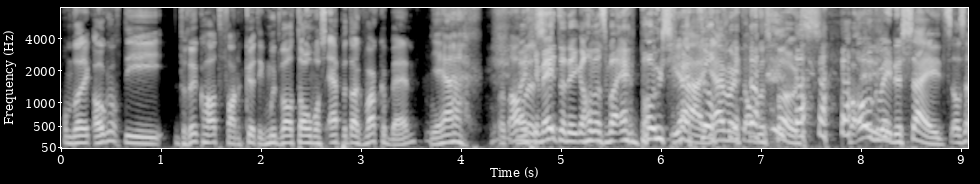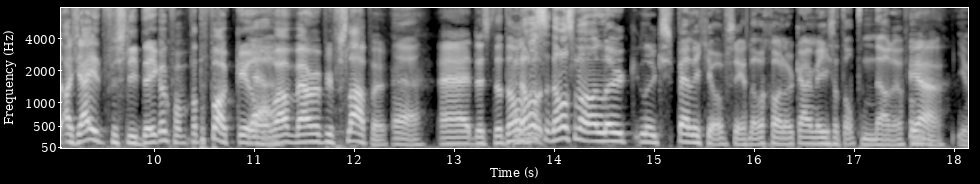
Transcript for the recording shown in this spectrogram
omdat ik ook nog die druk had van... Kut, ik moet wel Thomas appen dat ik wakker ben. ja, Want want anders... je weet dat ik anders wel echt boos Ja, werd op jij werd anders boos. maar ook wederzijds. Als, als jij het versliep, denk ik ook van... What the fuck, kerel? Ja. Waar, waarom heb je verslapen? Ja. Eh, dus dat, dat was... dat, was, wel- dat was wel een leuk, leuk spelletje op zich. Dat we gewoon elkaar een beetje zaten op te narren. Van, Ja. je,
